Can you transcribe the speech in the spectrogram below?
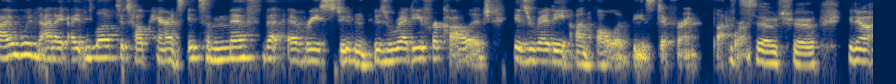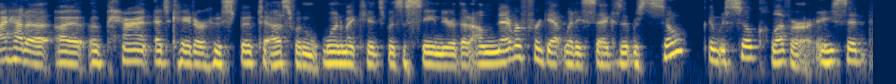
I would, and I, would love to tell parents it's a myth that every student who's ready for college is ready on all of these different platforms. It's so true. You know, I had a, a, a parent educator who spoke to us when one of my kids was a senior that I'll never forget what he said because it was so it was so clever. And he said,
